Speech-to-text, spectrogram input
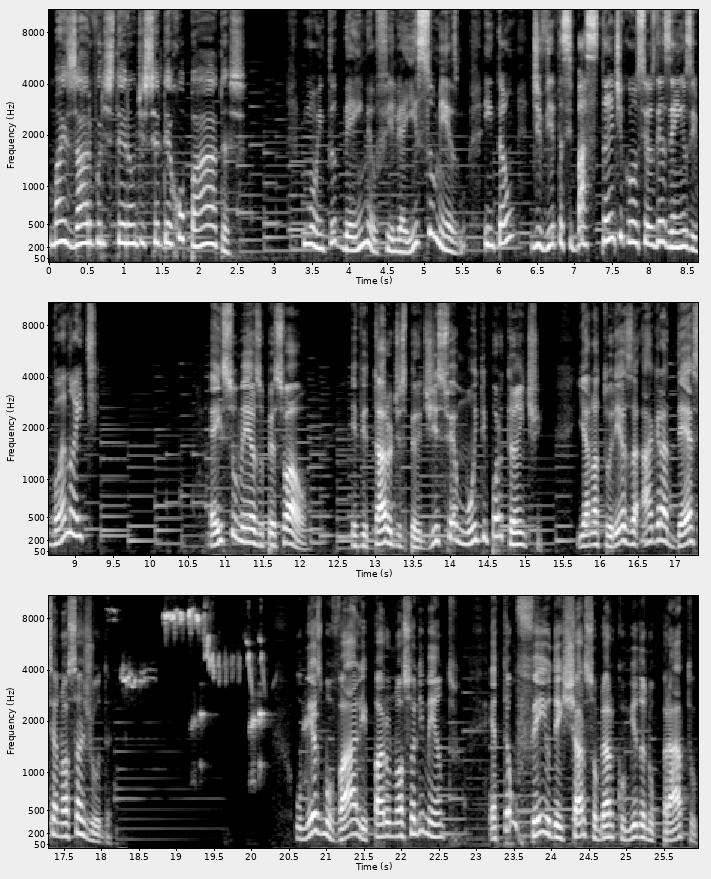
mais árvores terão de ser derrubadas. Muito bem, meu filho, é isso mesmo. Então, divirta-se bastante com os seus desenhos e boa noite. É isso mesmo, pessoal. Evitar o desperdício é muito importante e a natureza agradece a nossa ajuda. O mesmo vale para o nosso alimento. É tão feio deixar sobrar comida no prato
